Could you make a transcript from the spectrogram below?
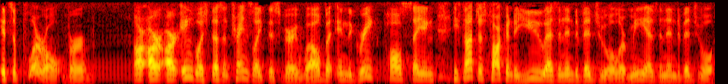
it's a plural verb. Our, our, our, English doesn't translate this very well, but in the Greek, Paul's saying he's not just talking to you as an individual or me as an individual.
